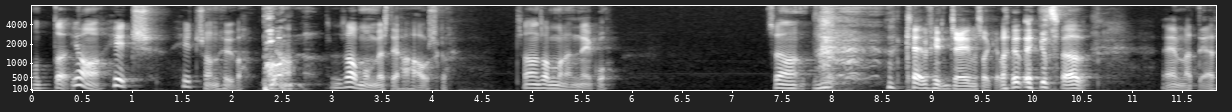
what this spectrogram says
mutta joo, Hitch, Hitch on hyvä. Joo. Se on mun mielestä ihan hauska. Se on semmonen niinku, se on, Kevin James on kyllä, niinku se on, en mä tiedä.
